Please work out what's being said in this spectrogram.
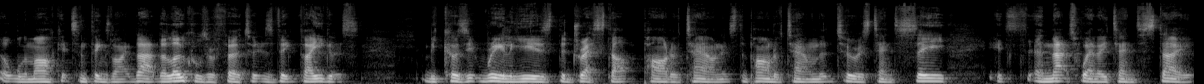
all the markets and things like that. The locals refer to it as Vic Vegas because it really is the dressed up part of town. It's the part of town that tourists tend to see. It's and that's where they tend to stay.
